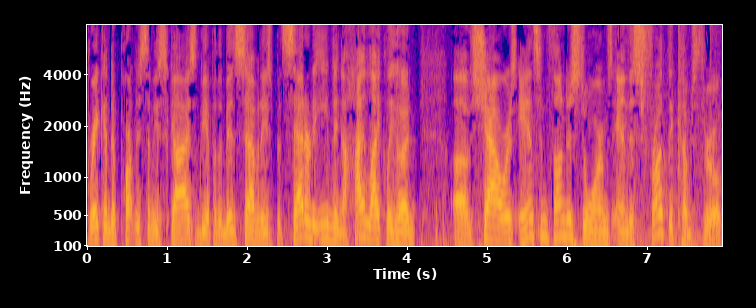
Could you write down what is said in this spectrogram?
break into partly sunny skies and be up in the mid 70s, but Saturday evening, a high likelihood of showers and some thunderstorms, and this front that comes through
